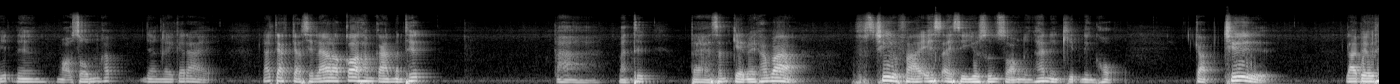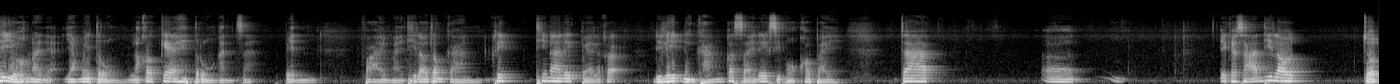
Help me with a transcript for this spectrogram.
นิดนึงเหมาะสมครับยังไงก็ได้ หลังจากจัดเสร็จแล้วเราก็ทำการบันทึกบันทึก แต่สังเกตไหมครับว่า ชื่อไฟล์ sicu02151.16 กับชื่อลาเบลที่อยู่ข้างในเนี่ยยังไม่ตรง แล้วก็แก้ให้ตรงกันซะ เป็นไฟล์ใหม่ที่เราต้องการคลิกที่หน้าเลข 8 แล้วก็ delete หนึ่งครั้งก็ใส่เลข 16 เข้าไป จากเเอกสารที่เราจด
